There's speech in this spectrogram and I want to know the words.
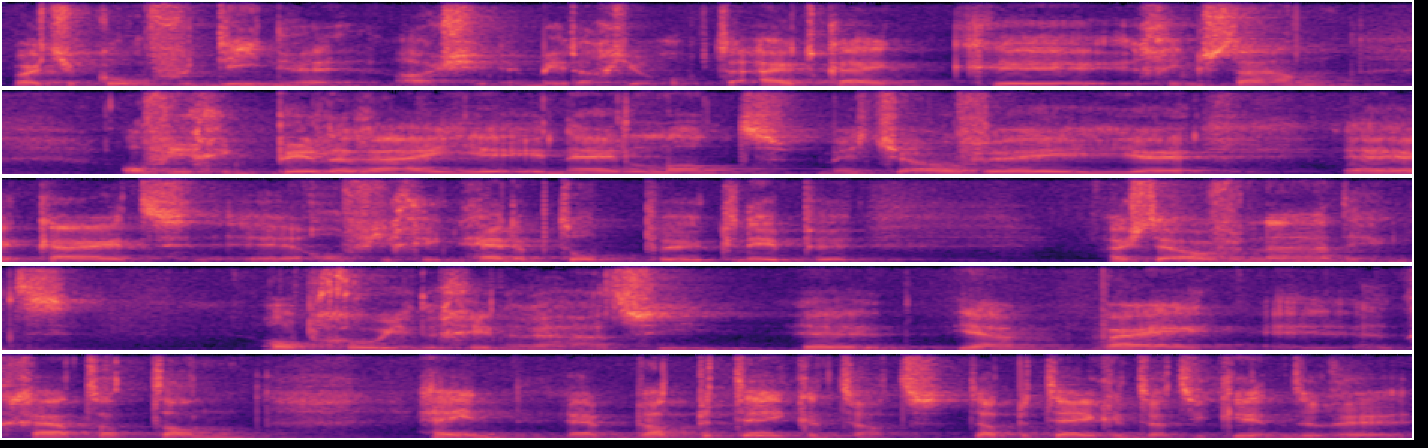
wat je kon verdienen als je een middagje op de uitkijk uh, ging staan. Of je ging pillen rijden in Nederland met je OV-kaart. Uh, uh, of je ging henneptop knippen. Als je daarover nadenkt, opgroeiende generatie... ja, waar gaat dat dan heen? Wat betekent dat? Dat betekent dat die kinderen eh,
